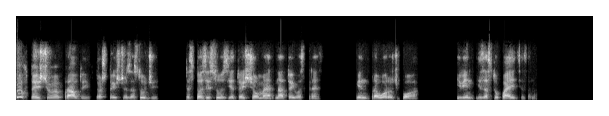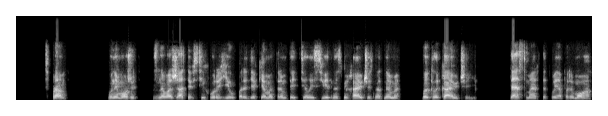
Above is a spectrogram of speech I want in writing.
Хто той, що виправдує, хто ж той, що засуджує? Христос Ісус є той, що умер, на той воскрес. Він праворуч Бога, і Він і заступається за нас. Справді, вони можуть зневажати всіх ворогів, перед якими тремтить цілий світ, насміхаючись над ними, викликаючи їх. Де смерти твоя перемога?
